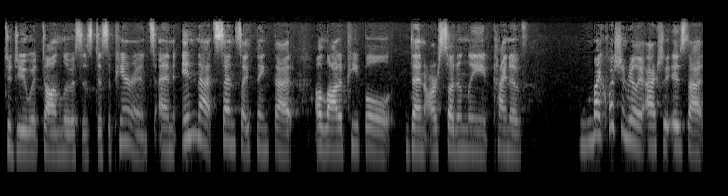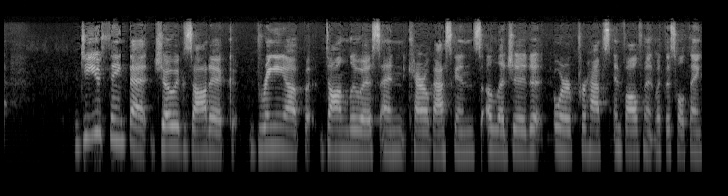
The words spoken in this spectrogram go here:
to do with Don Lewis's disappearance? And in that sense, I think that a lot of people then are suddenly kind of my question really actually is that do you think that Joe Exotic bringing up Don Lewis and Carole Baskin's alleged or perhaps involvement with this whole thing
